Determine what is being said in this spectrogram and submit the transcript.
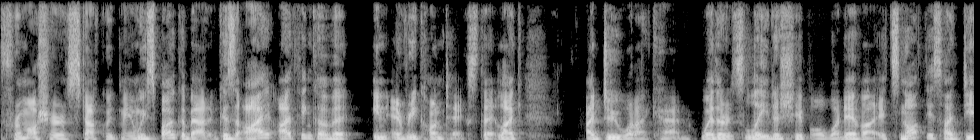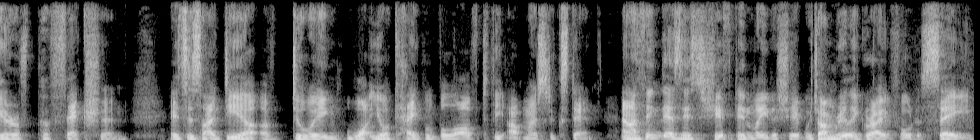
from Osher have stuck with me. And we spoke about it because I, I think of it in every context that like I do what I can, whether it's leadership or whatever. It's not this idea of perfection. It's this idea of doing what you're capable of to the utmost extent. And I think there's this shift in leadership, which I'm really grateful to see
